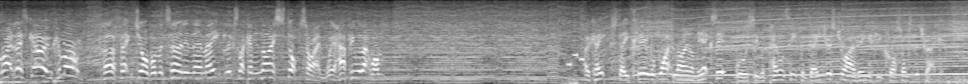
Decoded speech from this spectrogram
Right, let's go, come on. Perfect job on the turn in there, mate. Looks like a nice stop time. We're happy with that one. Okay, stay clear of the white line on the exit. We'll receive a penalty for dangerous driving if you cross onto the track.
